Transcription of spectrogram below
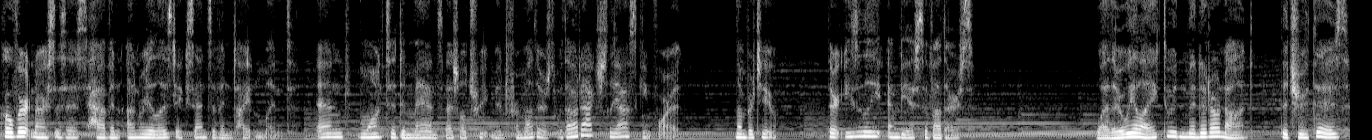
Covert narcissists have an unrealistic sense of entitlement and want to demand special treatment from others without actually asking for it. Number two, they're easily envious of others. Whether we like to admit it or not, the truth is,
